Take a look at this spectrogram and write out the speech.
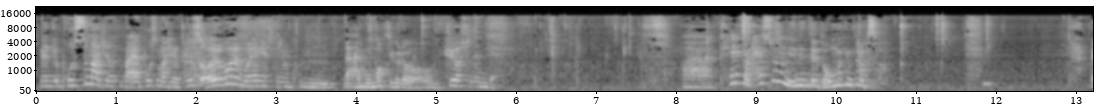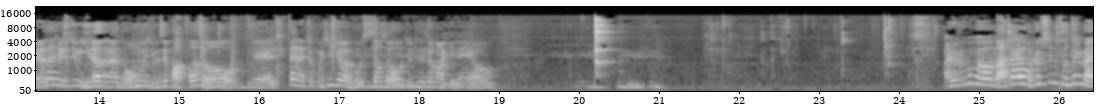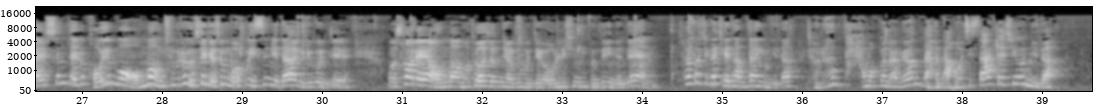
이게 보스 맛이 아 보스 맛이래. 보스 얼굴 모양이었으면 음. 아, 못 먹지, 그럼. 죽였을 텐데. 아, 케이크를 할 수는 있는데 너무 힘들어서. 내가 사실은 좀 일하느라 너무 요새 바빠서 네, 식단에 조금 신경을 못 써서 좀 죄송하긴 해요. 아 그리고 뭐 맞아요 어르신 분들 말씀대로 거의 뭐 엄마 음식으로 요새 계속 먹고 있습니다. 그리고 이제 뭐 설에 엄마 뭐 도와줬냐고 이제 올리시는 분도 있는데 설거지가 제 담당입니다. 저는 다 먹고 나면 나, 나머지 싹다 치웁니다.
